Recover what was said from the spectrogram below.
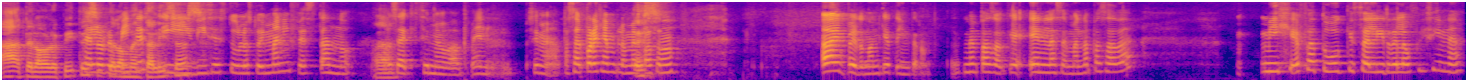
Ah, te lo repites te lo y te lo mentalizas. y dices tú, lo estoy manifestando. Ah. O sea, que se me va, se me va a pasar. Por ejemplo, me Es- pasó... Ay, perdón que te interrumpa. Me pasó que en la semana pasada mi jefa tuvo que salir de la oficina,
